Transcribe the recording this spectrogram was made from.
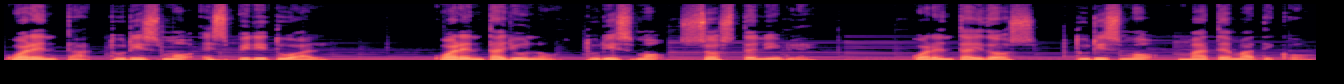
40. Turismo espiritual. 41. Turismo sostenible. 42. Turismo matemático.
